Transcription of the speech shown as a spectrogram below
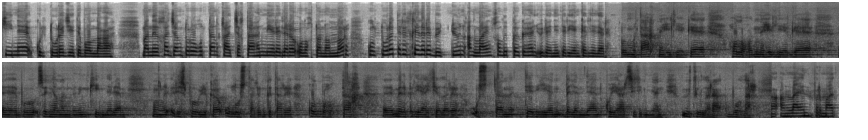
кейіне культура жеті боллаға. Маныға жаң тұруғыттан қатшықтағын мерелері олықтаноннор культура тәрілтелері бүттүүн онлайн қалыпқа көхен үләні терен кәлелер. Мұтақ нәхилеге, холоғын нәхилеге, бұ сынялаңдың кейінері республика улустарын кытары қолбоқтақ мероприятиялары устан терен білімден көяр сиримінен үйтілара болар. Онлайн формат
